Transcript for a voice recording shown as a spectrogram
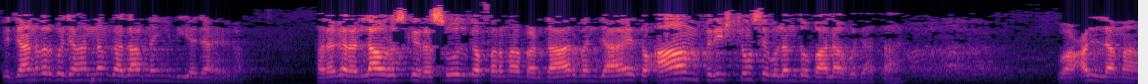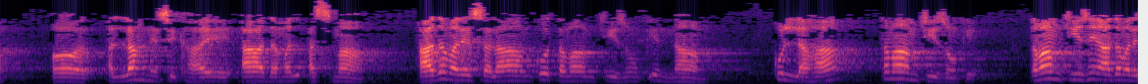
کہ جانور کو جہنم کا عذاب نہیں دیا جائے گا۔ اور اگر اللہ اور اس کے رسول کا فرما بردار بن جائے تو عام فرشتوں سے بلند و بالا ہو جاتا ہے۔ وہ علامہ اور اللہ نے سکھائے آدم الاسما آدم علیہ السلام کو تمام چیزوں کے نام کل تمام چیزوں کے۔ تمام چیزیں آدم علیہ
